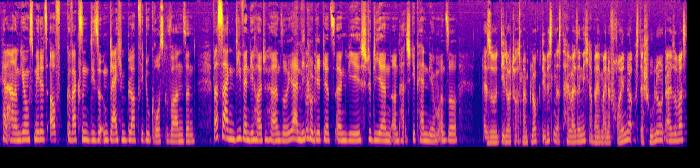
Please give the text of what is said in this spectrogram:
keine Ahnung, Jungs, Mädels aufgewachsen, die so im gleichen Block wie du groß geworden sind. Was sagen die, wenn die heute hören, so, ja, Nico geht jetzt irgendwie studieren und hat ein Stipendium und so? Also die Leute aus meinem Blog, die wissen das teilweise nicht, aber meine Freunde aus der Schule und all sowas,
